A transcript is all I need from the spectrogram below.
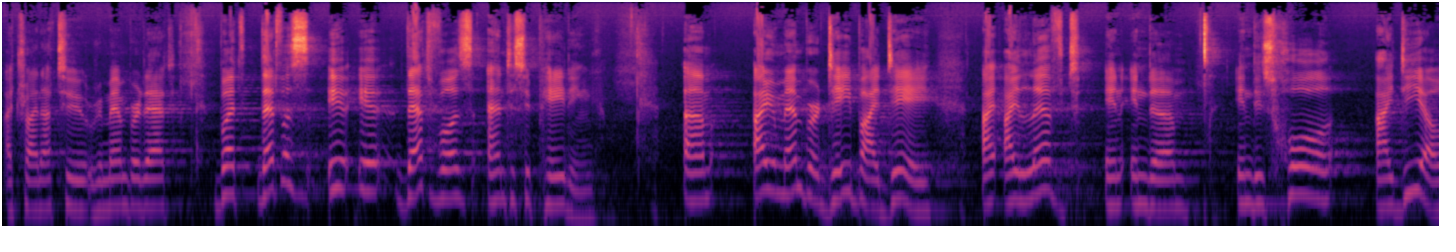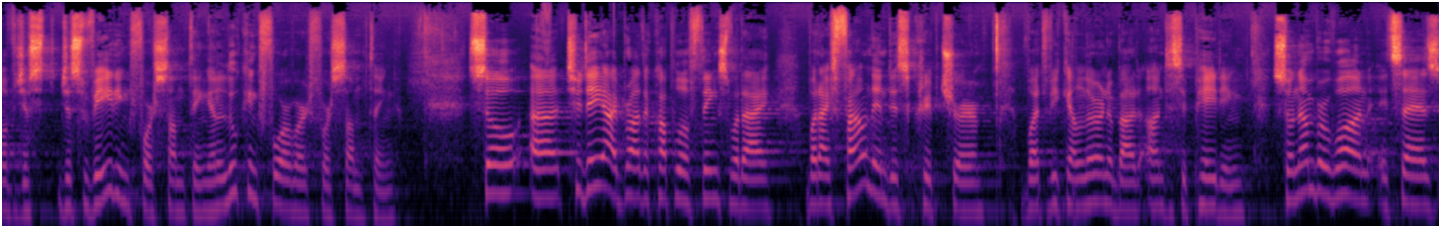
I try not to remember that. But that was, it, it, that was anticipating. Um, I remember day by day, I, I lived in, in, the, in this whole idea of just, just waiting for something and looking forward for something. So uh, today I brought a couple of things what I what I found in this scripture, what we can learn about anticipating. So number one, it says,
